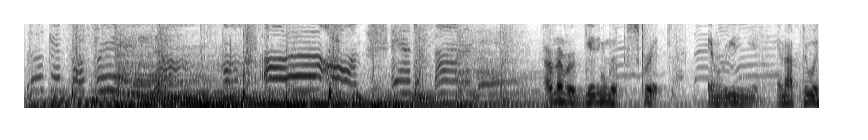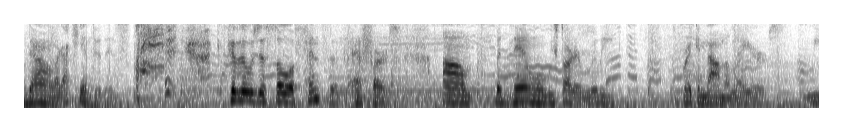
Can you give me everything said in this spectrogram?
Looking for freedom, um, and to find it. I remember getting the script and reading it, and I threw it down like I can't do this because it was just so offensive at first. Um, but then when we started really breaking down the layers, we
